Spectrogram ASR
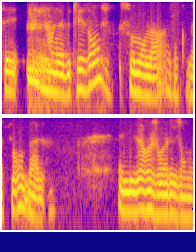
c'est on est avec les anges ce moment-là. Donc maintenant, bah, elle les a rejoints les anges.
